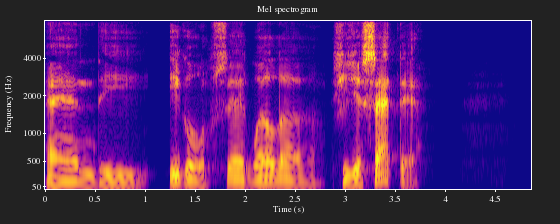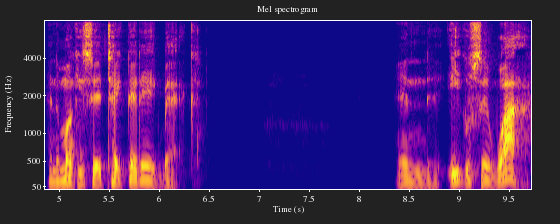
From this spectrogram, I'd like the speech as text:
And the eagle said, Well, uh, she just sat there. And the monkey said, Take that egg back. And the eagle said, Why?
